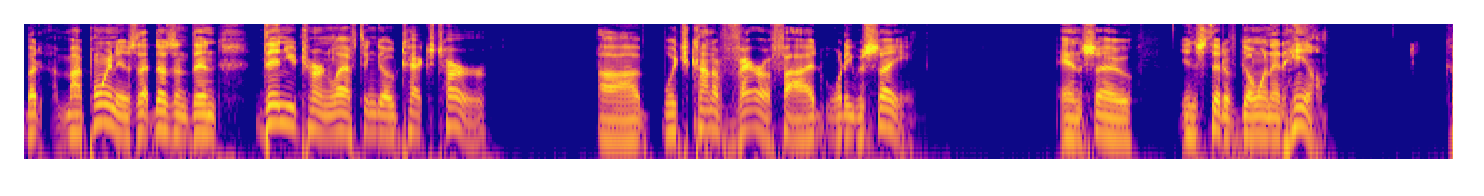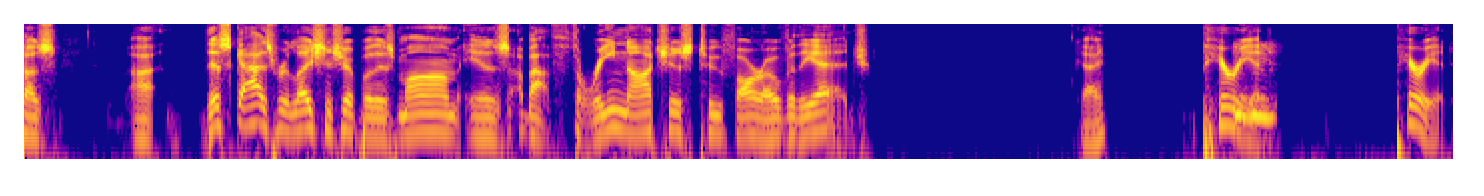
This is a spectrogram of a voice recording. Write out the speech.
but my point is that doesn't then then you turn left and go text her, uh, which kind of verified what he was saying, and so instead of going at him, because uh, this guy's relationship with his mom is about three notches too far over the edge. Okay, period. Period.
